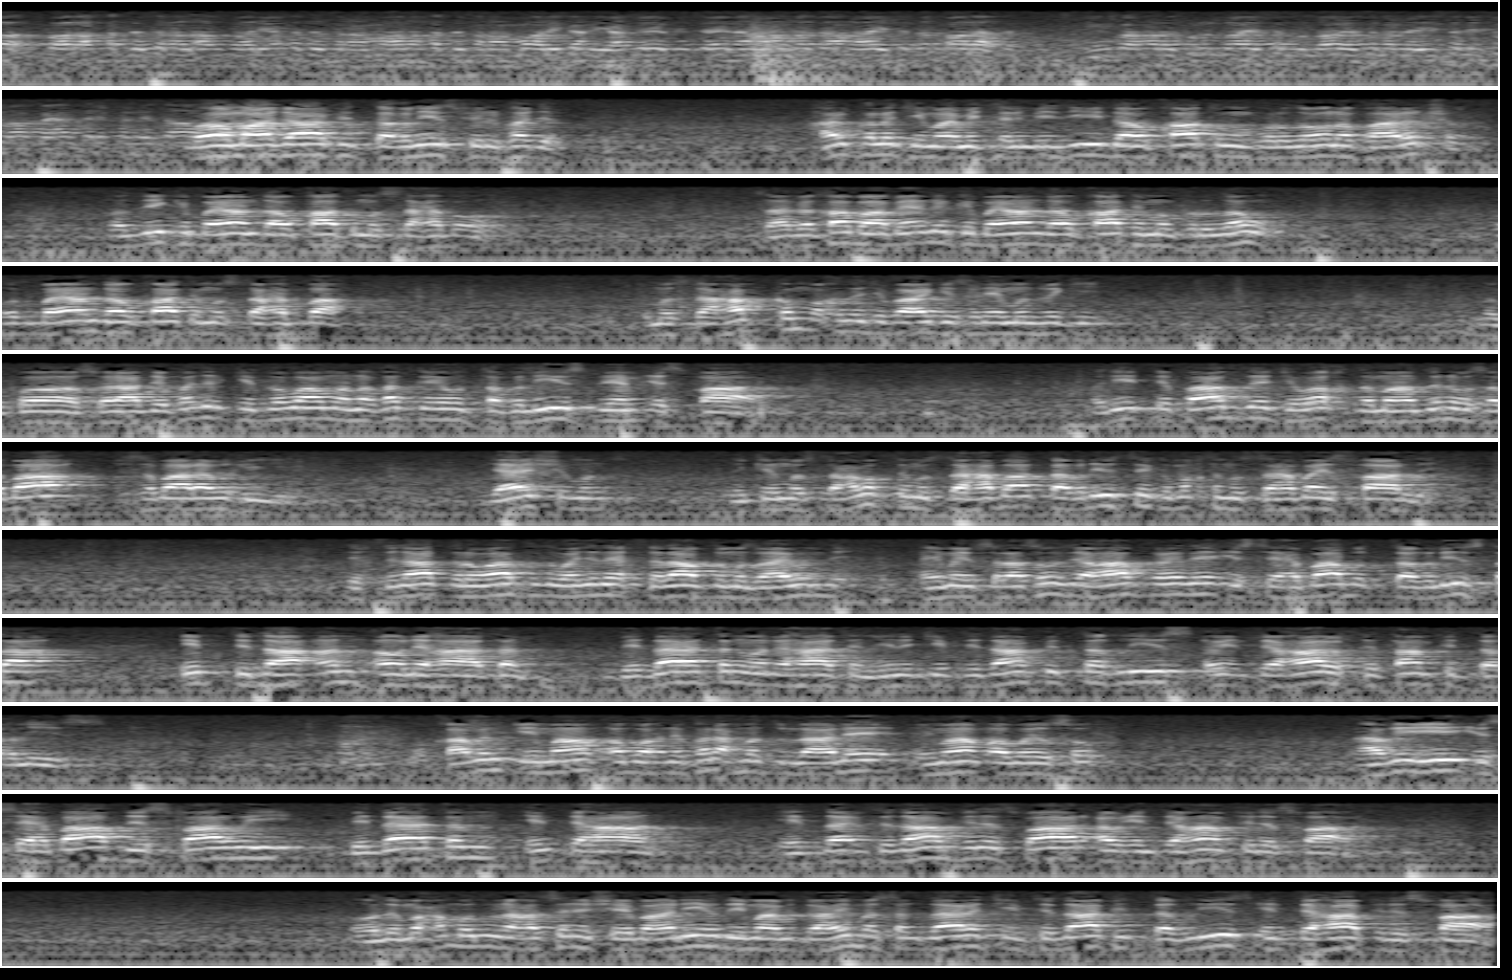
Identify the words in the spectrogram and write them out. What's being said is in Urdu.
قال حدثنا الانصاري حدثنا مالك حدثنا مالك عن يحيى بن سعيد عن عائشه قالت ان كان رسول الله صلى الله عليه وسلم ليس لسوا فينصرف النساء وما جاء في التغليظ في الفجر. ہر کلچ امام ترمیزی دوقات مفردون فارغ شو وزی کے بیان دوقات مستحب ہو سابقہ بابین کے بیان دوقات مفرد اس بیان دوقات مستحبہ مستحب کم وقت چپائے کی سڑے منظر کی سورات فجر کی دعا منقد کے تخلیص دیم اسپار بدی اتفاق دے چ وقت مانزن و سبا سبا رو کی جیش لیکن مستحبت مستحبات تغلیز سے کہ وقت مستحبہ اسفار دے. اختلاف روات تو وجہ اختلاف تو مظاہر دے. احمد سلاسوں سے آپ کرے دے، استحباب التغلیز تھا ابتدا ان او نہایتن بدایتن و نہایتن یعنی کہ ابتدا پی تغلیس اور انتہا اختتام پی تغلیس مقابل کے امام ابو حنفر رحمۃ اللہ علیہ، امام ابو یوسف آگے استحباب اسفار ہوئی بدایتن انتہان ابتدام فی الاسفار او انتہام فی الاسفار. اور محمد الحسن شیبانی اور امام ابراہیم مسقدار کی ابتدا فی تغلیس انتہا فی الاسفار.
